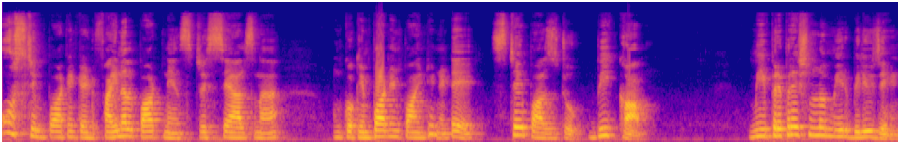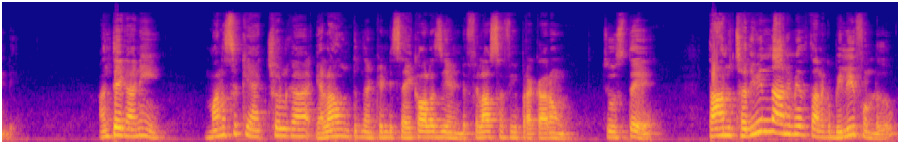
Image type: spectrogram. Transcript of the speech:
most important and final part నేను స్ట్రెస్ చేయాల్సిన ఇంకొక ఇంపార్టెంట్ పాయింట్ ఏంటంటే స్టే పాజిటివ్ బీ కామ్ మీ ప్రిపరేషన్లో మీరు బిలీవ్ చేయండి. అంతేగాని మనసుకి యాక్చువల్గా ఎలా ఉంటుందంటే అండి సైకాలజీ అండ్ ఫిలాసఫీ ప్రకారం చూస్తే తాను చదివిన దాని మీద తనకు బిలీఫ్ ఉండదు.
